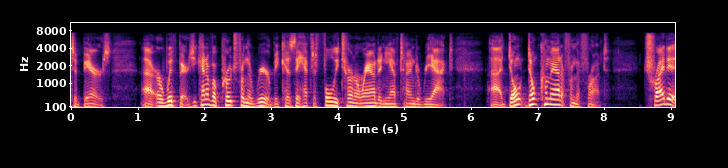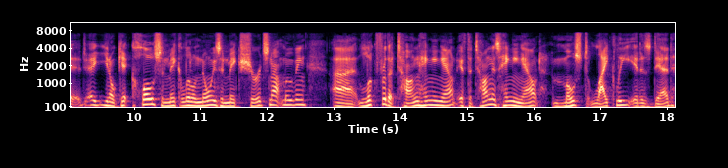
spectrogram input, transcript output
to bears. Uh, or with bears, you kind of approach from the rear because they have to fully turn around and you have time to react. Uh, don't don't come at it from the front. Try to uh, you know get close and make a little noise and make sure it's not moving. Uh, look for the tongue hanging out. If the tongue is hanging out most likely it is dead.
